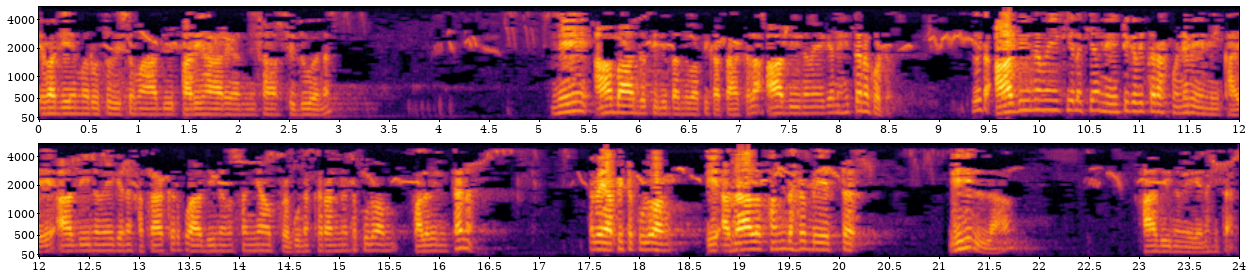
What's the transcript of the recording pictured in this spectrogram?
ඒ වගේම ඍතු විසම ආදී පරිහාරයන් නිසා සිදුවන මේ ආබාධ පිළිබඳව අපි කතා කළා ආදීනවය ගැන හිතනකොට. ඒකට ආදීනවය කියලා කියන්නේ ඒ ටික විතරක්ම නෙමෙයි මේ කයේ ආදීනවය ගැන කතා කරපු ආදීනව සංඥාව ප්‍රගුණ කරන්නට පුළුවන් පළවෙනි තැන. හැබැයි අපිට පුළුවන් ඒ අදාළ සන්දර්භයට ගිහිල්ලා ආදීනවය ගැන හිතන්න.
